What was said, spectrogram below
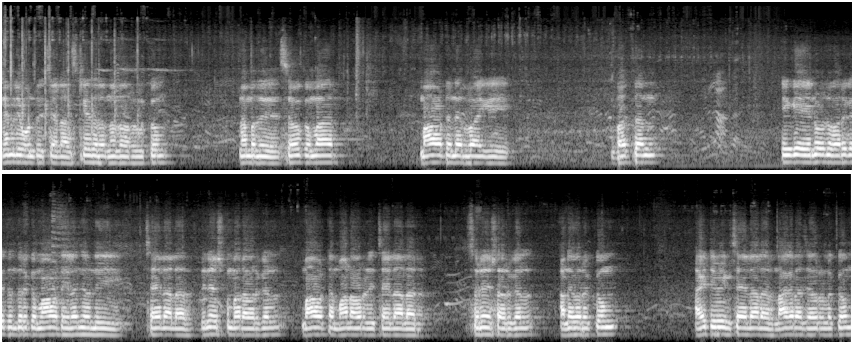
நெமிலி ஒன்றிய செயலாளர் ஸ்ரீதரன் அவர்களுக்கும் நமது சிவகுமார் மாவட்ட நிர்வாகி பத்தன் இங்கே என்னோடு வருகை தந்திருக்கும் மாவட்ட இளைஞரணி செயலாளர் தினேஷ்குமார் அவர்கள் மாவட்ட மாணவரணி செயலாளர் சுரேஷ் அவர்கள் அனைவருக்கும் ஐடி விங் செயலாளர் நாகராஜ் அவர்களுக்கும்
